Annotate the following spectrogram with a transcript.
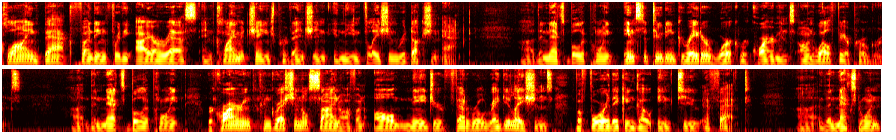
clawing back funding for the IRS and climate change prevention in the Inflation Reduction Act. Uh, the next bullet point instituting greater work requirements on welfare programs. Uh, the next bullet point requiring congressional sign off on all major federal regulations before they can go into effect. Uh, the next one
